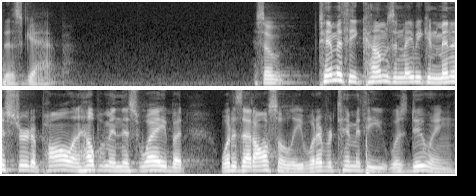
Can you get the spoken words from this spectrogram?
this gap. So Timothy comes and maybe can minister to Paul and help him in this way, but what does that also leave? Whatever Timothy was doing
